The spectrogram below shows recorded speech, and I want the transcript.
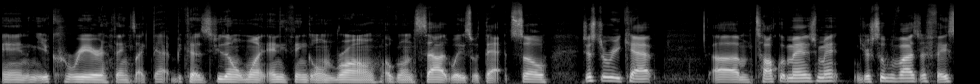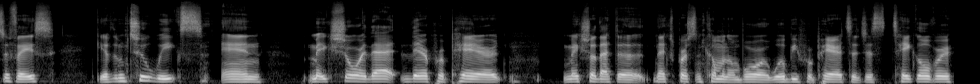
and your career and things like that because you don't want anything going wrong or going sideways with that. So just to recap, um, talk with management, your supervisor face to face give them two weeks and make sure that they're prepared make sure that the next person coming on board will be prepared to just take over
